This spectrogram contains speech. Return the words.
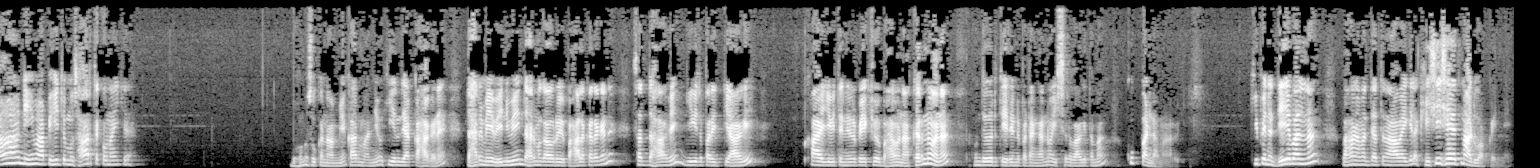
ආන්න එහෙම අපි හිතමු සාර්ථක උනායි කියලා. බොහොම සුකනම්ය කර්මන්‍යෝ කියන දෙයක් අහගෙන ධර්මයේ වෙනුවෙන් ධර්ම ගෞරවය පහල කරගෙන සද්ධාවෙන් ජීවිත පරිත්‍යාගයේ කාය ජීවිත නිර්පේක්ෂව භාවනා කරනවා නම් හොඳට තේරෙන්න පටන් ගන්නවා ඉස්සර වාගේ තමයි කුප්පණ්ඩ අමාරුයි. කිපෙන දේවල් නම් භාවනා මධ්‍යස්ථාන ආවයි කියලා කිසිසේත්ම අඩුවක් වෙන්නේ නැහැ.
